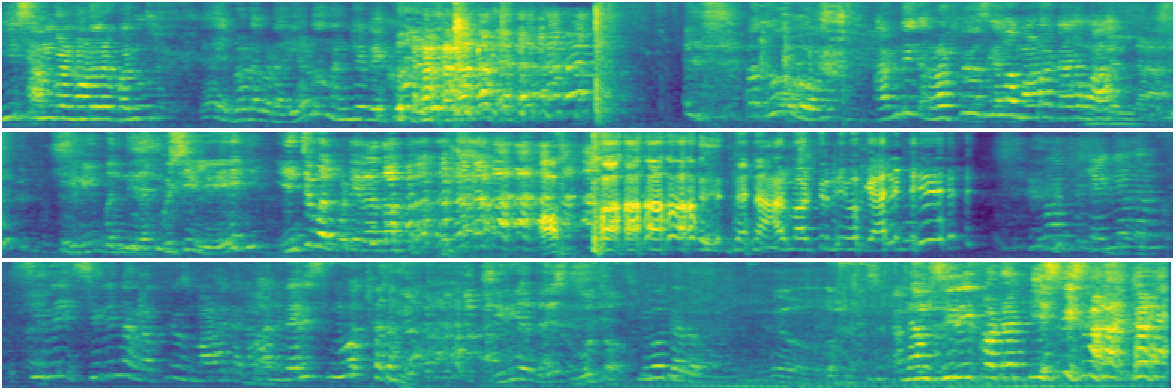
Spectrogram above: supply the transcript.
ಈ ಸಾಂಗ್ಗಳು ನೋಡಿದ್ರೆ ಬಂದು ಏ ಬೇಡ ಬೇಡ ಎರಡು ನಂಗೆ ಬೇಕು. ಅದು ಅಂಗಡಿಗೆ ರಫ್ಯೂಸ್ಗೆಲ್ಲ ಮಾಡಕ್ಕಾಗಲ್ಲ. ಸಿರಿ ಬಂದಿರೋ ಖುಷಿಲಿ ಇಂಚು ಬರ್ಬಿಟ್ಟಿರೋದು ಅಪ್ಪ ನಾನು ಹಾಳು ಮಾಡ್ತೀರಿ ನೀವು ಗ್ಯಾರಂಟಿ. ಸಿರಿ ಸಿರಿನ ರಫ್ಯೂಸ್ ಮಾಡಕ್ಕಾಗಲ್ಲ. ಅದು ವೆರಿ ಸ್ಮೂತ್ ಅದು. ಸಿರಿ ಅಂದ್ರೆ ಸ್ಮೂತ್ ಸ್ಮೂತ್ ಅದು. ನಮ್ ಸಿರಿ ಕೊಟ್ರೆ ಪೀಸ್ ಪೀಸ್ ಮಾಡಾಕ್ತಾಳೆ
